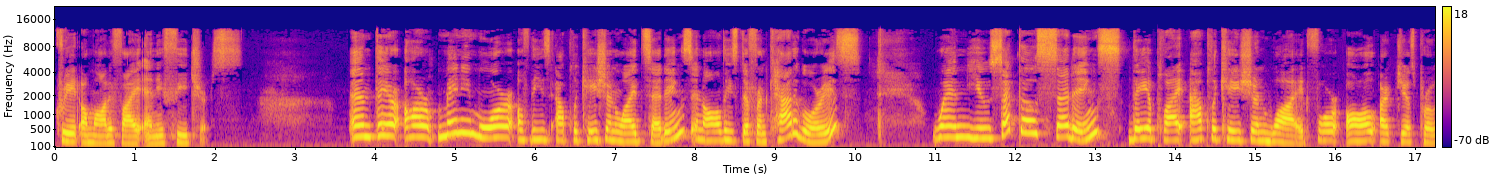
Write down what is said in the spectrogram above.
create or modify any features. And there are many more of these application wide settings in all these different categories. When you set those settings, they apply application wide for all ArcGIS Pro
